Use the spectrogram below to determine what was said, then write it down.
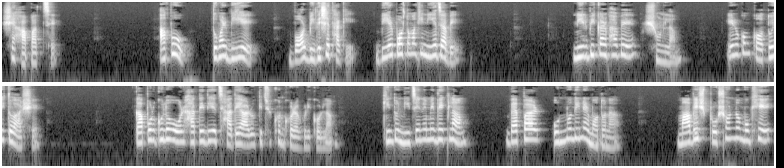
সে হাঁপাচ্ছে। আপু, তোমার বিয়ে। বর বিদেশে থাকে। বিয়ের পর তোমাকে নিয়ে যাবে? নির্বিকারভাবে শুনলাম। এরকম কতই তো আসে। কাপড়গুলো ওর হাতে দিয়ে ছাদে আরও কিছুক্ষণ ঘোরাঘুরি করলাম। কিন্তু নিচে নেমে দেখলাম, ব্যাপার অন্য দিনের মতো না। মা বেশ প্রসন্ন মুখে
